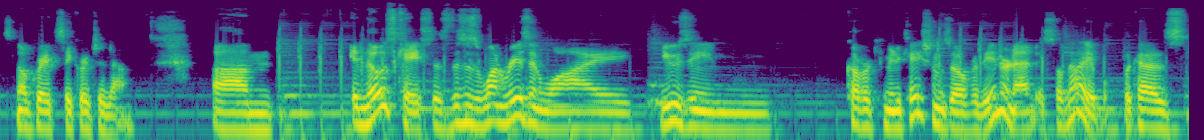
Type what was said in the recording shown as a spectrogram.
it's no great secret to them. Um, in those cases, this is one reason why using covert communications over the internet is so valuable because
